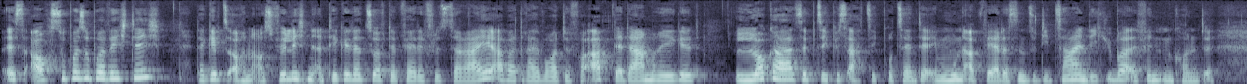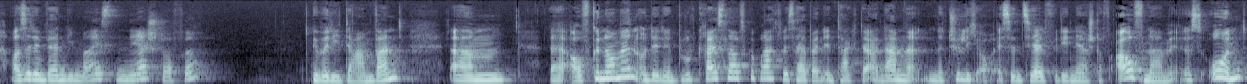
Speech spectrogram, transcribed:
ist auch super, super wichtig. Da gibt es auch einen ausführlichen Artikel dazu auf der Pferdeflüsterei, aber drei Worte vorab. Der Darm regelt locker 70 bis 80 Prozent der Immunabwehr. Das sind so die Zahlen, die ich überall finden konnte. Außerdem werden die meisten Nährstoffe über die Darmwand ähm, äh, aufgenommen und in den Blutkreislauf gebracht, weshalb ein intakter Darm natürlich auch essentiell für die Nährstoffaufnahme ist. Und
